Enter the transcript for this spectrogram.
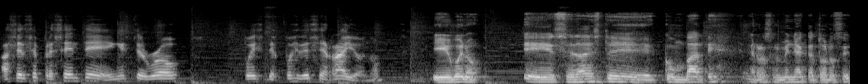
hacerse presente en este Raw, pues después de ese rayo, ¿no? Y bueno, eh, se da este combate en WrestleMania 14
